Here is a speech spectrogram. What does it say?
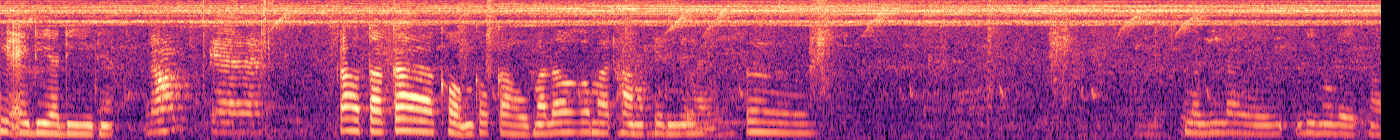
มีไอเดียดีเนี่ยเนาะแกก็เอาตะกร้าของเก่าๆมาแล้วก็มาทำเป็นนี่เออเหมันเรารีโนเวทใหม่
